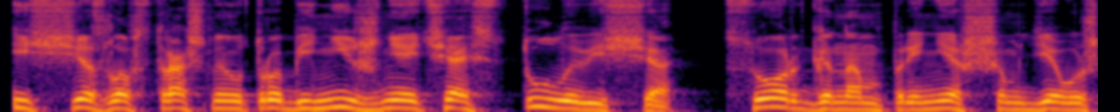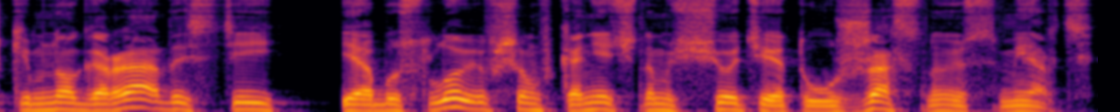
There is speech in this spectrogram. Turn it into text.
талию. Клац! Острые зубы другого реликтового чудовища перемололи стройные ноги, которые так любили мужчины. Клац! Исчезла в страшной утробе нижняя часть туловища с органом, принесшим девушке много радостей и обусловившим в конечном счете эту ужасную смерть.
